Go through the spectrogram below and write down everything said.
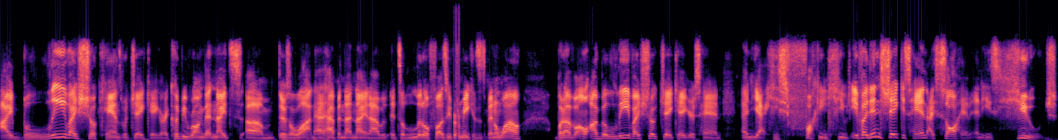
I believe I shook hands with Jake Hager. I could be wrong. That night's um, there's a lot that happened that night, and I was it's a little fuzzy for me because it's been a while. But I've I believe I shook Jake Hager's hand, and yeah, he's fucking huge. If I didn't shake his hand, I saw him, and he's huge.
